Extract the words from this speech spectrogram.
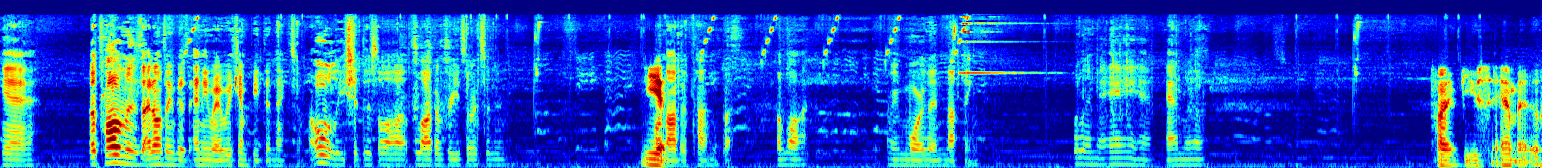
Yeah. The problem is, I don't think there's any way we can beat the next one. Holy shit, there's a lot, lot of resources. In. Well, Yeah. not a ton, but a lot. I mean, more than nothing. A ammo. Five use ammo.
